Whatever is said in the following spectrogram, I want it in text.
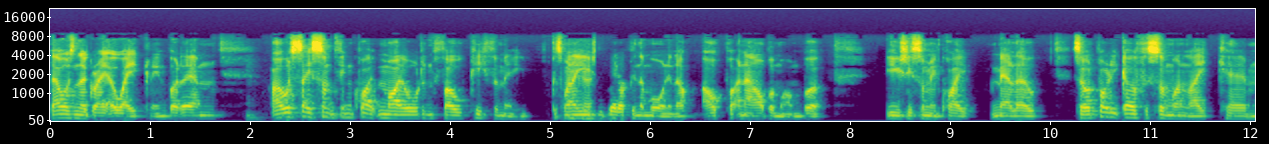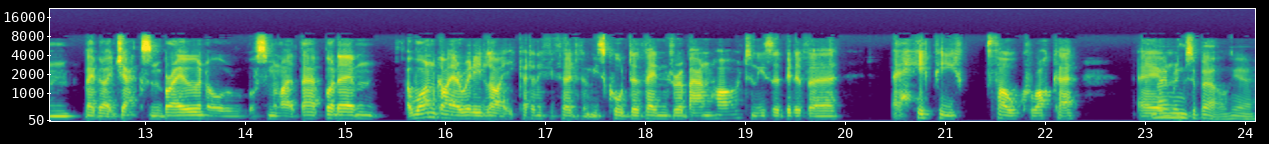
that wasn't a great awakening. But um, I would say something quite mild and folky for me because when Okay. I usually get up in the morning, I'll, I'll put an album on, but usually something quite mellow. So I'd probably go for someone like um, maybe like Jackson Browne or, or someone like that. But um, one guy I really like, I don't know if you've heard of him, he's called Devendra Banhart, and he's a bit of a, a hippie folk rocker. Name Um, rings a bell. Yeah.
